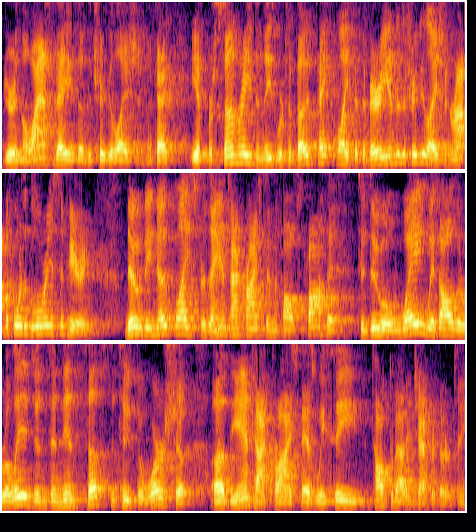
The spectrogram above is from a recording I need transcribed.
during the last days of the tribulation, okay, if for some reason these were to both take place at the very end of the tribulation, right before the glorious appearing, There would be no place for the Antichrist and the false prophet to do away with all the religions and then substitute the worship of the Antichrist as we see talked about in chapter 13.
